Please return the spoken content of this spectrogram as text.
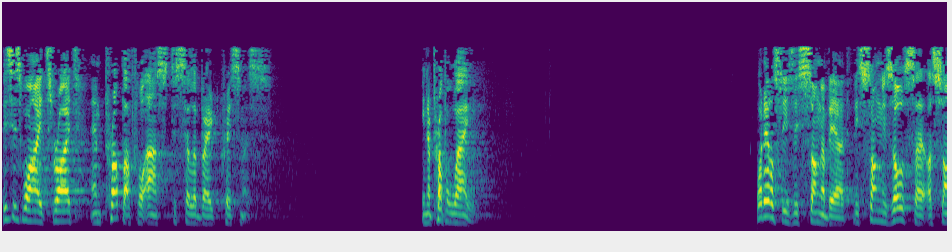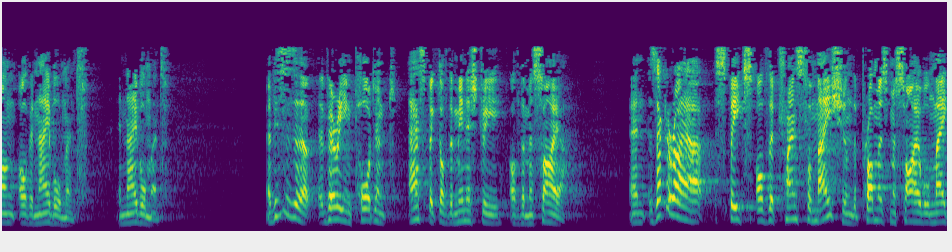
This is why it's right and proper for us to celebrate Christmas in a proper way. What else is this song about? This song is also a song of enablement enablement. Now, this is a, a very important aspect of the ministry of the Messiah. And Zechariah speaks of the transformation the promised Messiah will make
